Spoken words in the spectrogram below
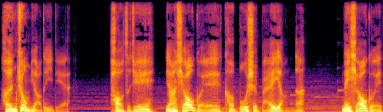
很重要的一点，耗子精养小鬼可不是白养的，那小鬼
